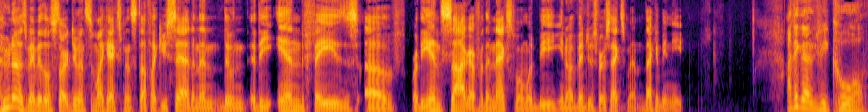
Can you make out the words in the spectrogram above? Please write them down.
who knows, maybe they'll start doing some like X-Men stuff like you said and then doing the end phase of or the end saga for the next one would be, you know, Avengers versus X-Men. That could be neat. I think that would be cool.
